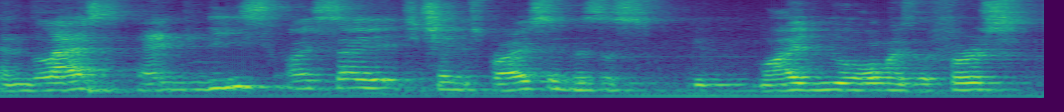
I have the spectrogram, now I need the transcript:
And last and least, I say, exchange pricing. This is, in my view, always the first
